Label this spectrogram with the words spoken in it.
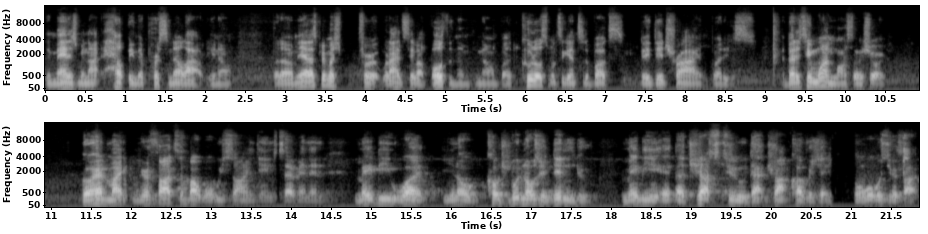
the management not helping their personnel out. You know. But um, yeah, that's pretty much for what I had to say about both of them, you know. But kudos once again to the Bucks. They did try, but it just the better team won. Long story short. Go ahead, Mike. Your thoughts about what we saw in Game Seven and maybe what you know Coach Budenholzer didn't do maybe adjust to that drop coverage well, what was your thought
